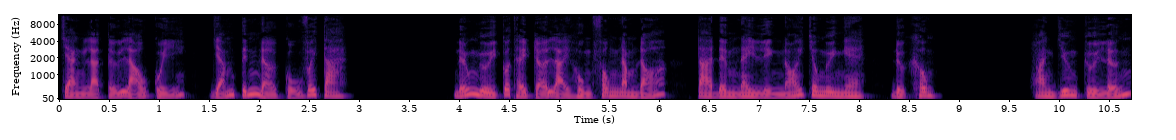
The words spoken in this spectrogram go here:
chàng là tử lão quỷ, dám tính nợ cũ với ta. Nếu người có thể trở lại hùng phong năm đó, ta đêm nay liền nói cho ngươi nghe, được không? Hoàng Dương cười lớn,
